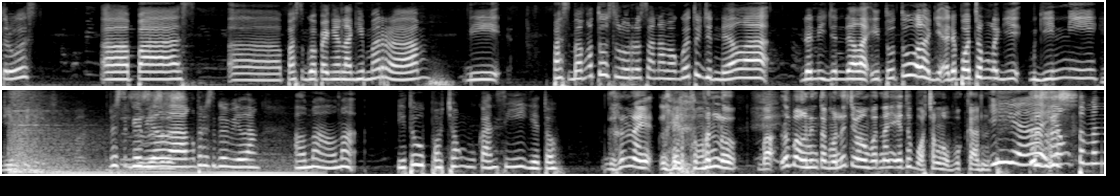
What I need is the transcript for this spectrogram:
Terus eh, pas eh, pas gue pengen lagi merem di pas banget tuh seluruh sana sama gue tuh jendela dan di jendela itu tuh lagi ada pocong lagi begini. Terus Terus, gue terus, bilang, terus gue bilang, Alma Alma itu pocong bukan sih gitu. Lu nanya, nanya temen lu. Ba lu bangunin temen lu cuma buat nanya itu pocong mau bukan? Iya, Terus, yang temen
